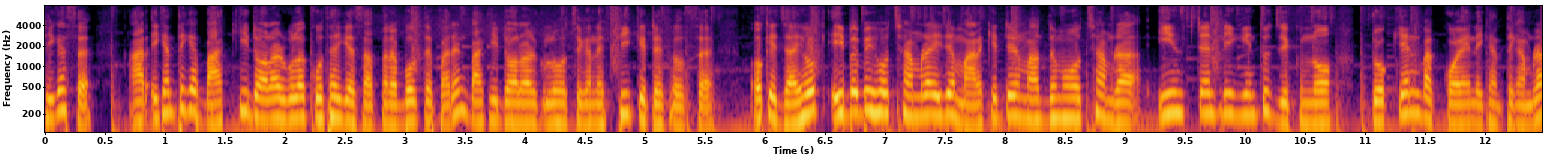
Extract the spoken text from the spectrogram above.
ঠিক আছে? আর এখান থেকে বাকি ডলারগুলো কোথায় গেছে আপনারা বলতে পারেন? বাকি ডলারগুলো হচ্ছে এখানে ফি কেটে ফেলছে। ওকে যাই হোক, এইভাবেই হচ্ছে আমরা এই যে মার্কেটের মাধ্যমে হচ্ছে আমরা ইনস্ট্যান্টলি কিন্তু যে কোনো টোকেন বা কয়েন এখান থেকে আমরা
